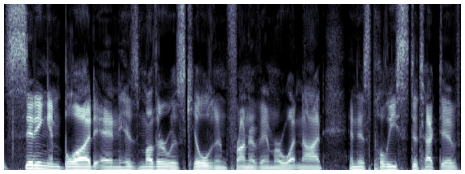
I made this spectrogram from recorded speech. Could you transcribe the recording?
sitting in blood, and his mother was killed in front of him or whatnot. And this police detective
